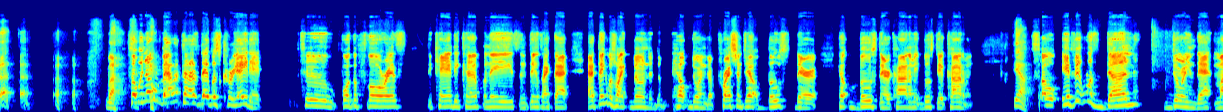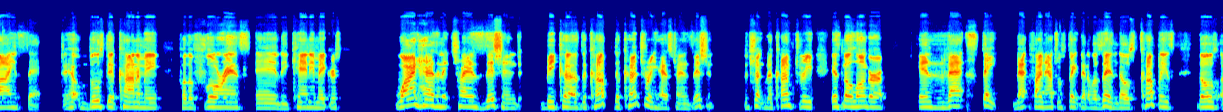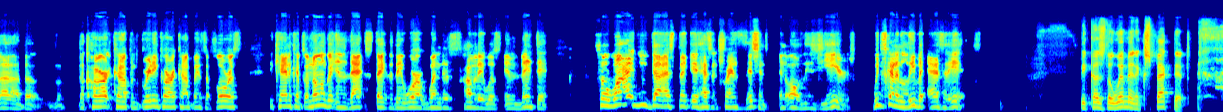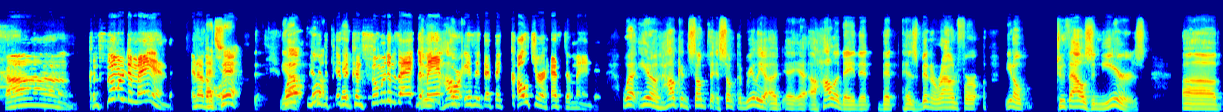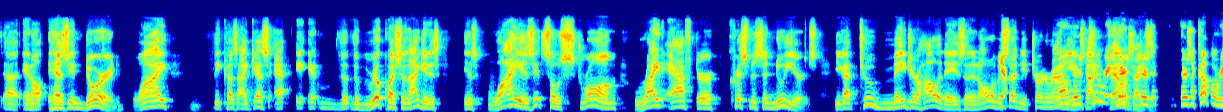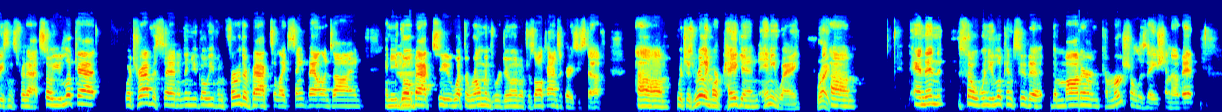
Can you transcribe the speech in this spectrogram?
So we know Valentine's Day was created to for the florists, the candy companies, and things like that. I think it was like during the, the help during depression to help boost their help boost their economy, boost the economy. yeah, So if it was done during that mindset to help boost the economy for the florists and the candy makers, why hasn't it transitioned? Because the comp the country has transitioned. The, tr- the country is no longer in that state, that financial state that it was in. Those companies, those uh the the, the card companies, greeting card companies, the florists, the candy companies are no longer in that state that they were when this holiday was invented. So why do you guys think it hasn't transitioned in all these years? We just kind of leave it as it is. because the women expect it. Ah, consumer demand. In other That's words, it. Yeah. Well, is, it, is they- it consumer demand, demand how- or is it that the culture has demanded? Well, you know, how can something, some really a, a, a holiday that that has been around for you know two thousand years, uh, uh, you know, has endured? Why? Because I guess at, it, it- the the real question I get is is why is it so strong right after Christmas and New Year's? You got two major holidays, and then all of a Yeah. sudden you turn around well, and there's you've got two. Re- there's Valentine's there's Day. a, there's a couple reasons for that. So you look at what Travis said, and then you go even further back to like Saint Valentine, and you go Mhm. back to what the Romans were doing, which was all kinds of crazy stuff, um, which is really more pagan anyway. right. Um, and then, so when you look into the the modern commercialization of it,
